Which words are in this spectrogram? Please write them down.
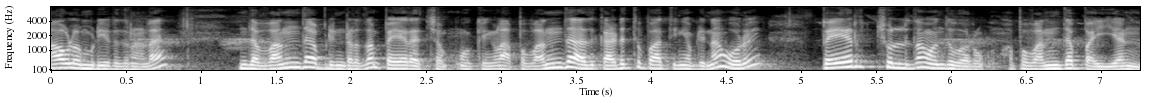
ஆவில் முடிகிறதுனால இந்த வந்த அப்படின்றது தான் பெயரச்சம். ஓகேங்களா? அப்போ வந்த அதுக்கு அடுத்து பார்த்தீங்க அப்படின்னா ஒரு பெயர் சொல் தான் வந்து வரும். அப்போ வந்த பையன்.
